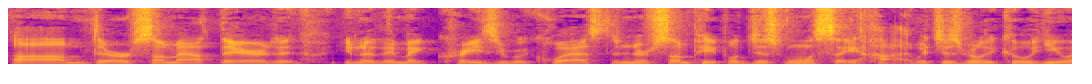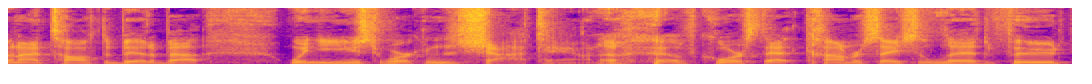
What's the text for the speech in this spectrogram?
Um, there are some out there that, you know, they make crazy requests, and there's some people just want to say hi, which is really cool. You and I talked a bit about when you used to work in Chi Town. of course, that conversation led to food,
